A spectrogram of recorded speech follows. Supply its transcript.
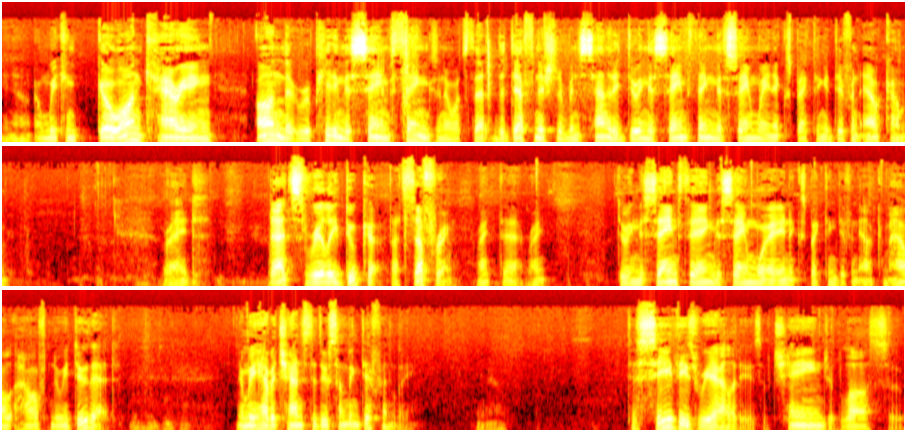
You know, and we can go on carrying on the, repeating the same things. You know, what's that? The definition of insanity: doing the same thing the same way and expecting a different outcome. Right? That's really dukkha. That's suffering, right there. Right? Doing the same thing the same way and expecting different outcome. How how often do we do that? And we have a chance to do something differently to see these realities of change, of loss, of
